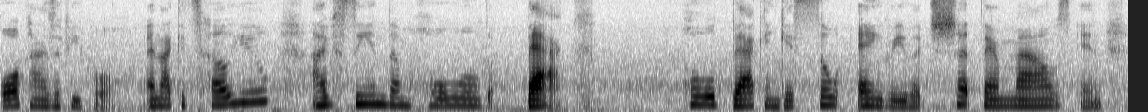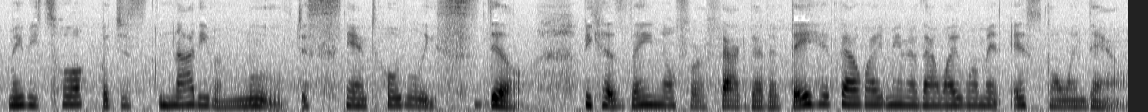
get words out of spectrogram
all kinds of people. And I could tell you, I've seen them hold back hold back and get so angry but shut their mouths and maybe talk but just not even move. Just stand totally still. Because they know for a fact that if they hit that white man or that white woman it's going down.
